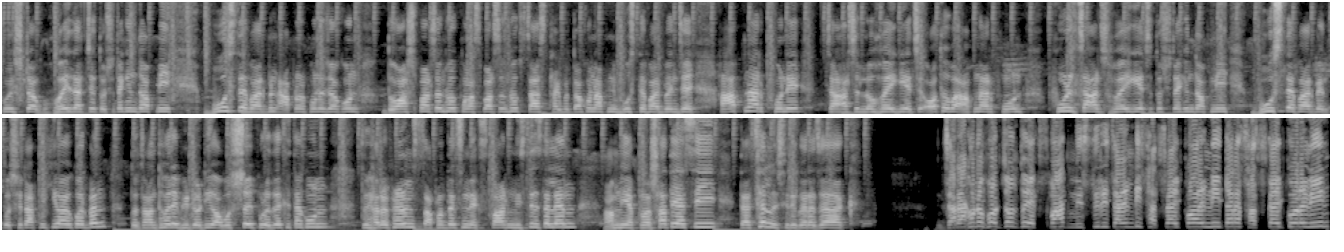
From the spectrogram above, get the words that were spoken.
সুইচ অফ হয়ে যাচ্ছে। তো সেটা কিন্তু আপনি বুঝতে পারবেন। আপনার ফোনে যখন দশ পার্সেন্ট হোক, পাঁচ পার্সেন্ট হোক চার্জ থাকবে, তখন আপনি বুঝতে পারবেন যে আপনার ফোনে চার্জ লো হয়ে গিয়েছে অথবা আপনার ফোন ফুল চার্জ হয়ে গিয়েছে, তো সেটা কিন্তু আপনি বুঝতে পারবেন। তো সেটা আপনি কীভাবে করবেন? তো জানতে হলে ভিডিওটি অবশ্যই পুরো দেখে থাকুন। তো হ্যালো ফ্রেন্ডস আপনারা দেখছেন এক্সপার্ট মিস্ত্রি চ্যানেল। আমি আপনার সাথে আছি, তা চ্যানেল শুরু করা যাক। যারা এখনও পর্যন্ত এক্সপার্ট মিস্ত্রি চ্যানেলটি সাবস্ক্রাইব করেনি তারা সাবস্ক্রাইব করে নিন।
